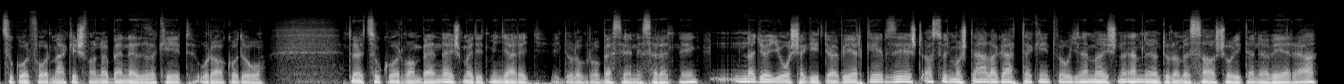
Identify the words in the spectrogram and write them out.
cukorformák is vannak benne, ez a két uralkodó cukor van benne, és majd itt mindjárt egy, egy dologról beszélni szeretnénk. Nagyon jó segíti a vérképzést. Az, hogy most állagát tekintve, ugye nem, is, nem nagyon tudom összehasonlítani a vérrel,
